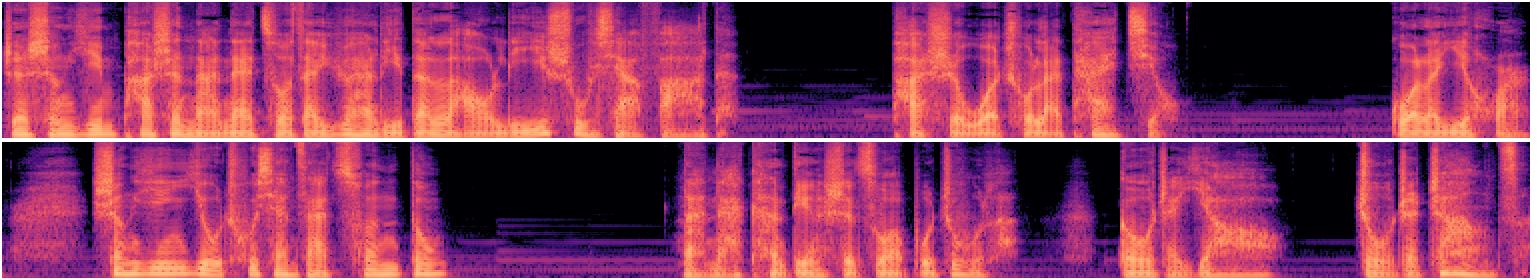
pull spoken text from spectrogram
这声音怕是奶奶坐在院里的老梨树下发的，怕是我出来太久。过了一会儿，声音又出现在村东。奶奶肯定是坐不住了，勾着腰，拄着杖子，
